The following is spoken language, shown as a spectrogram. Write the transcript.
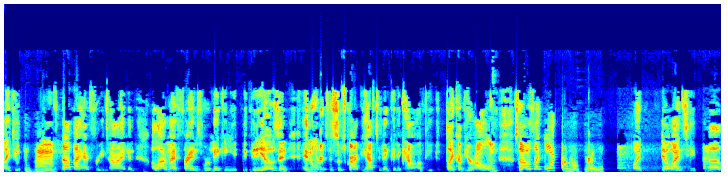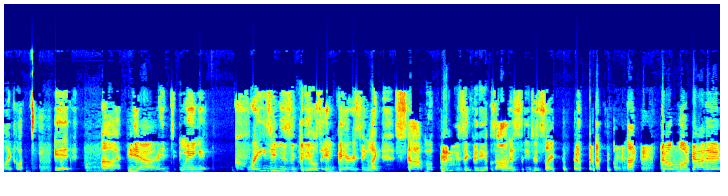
like doing Mhm. stuff. I had free time, and a lot of my friends were making YouTube videos. And in order to subscribe, you have to make an account of like of your own. So I was like, one, Okay. one video I'd see, uh, like let's it. Uh, Yeah. started doing crazy music videos, embarrassing like stop motion music videos. Honestly, just like Don't look at it.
